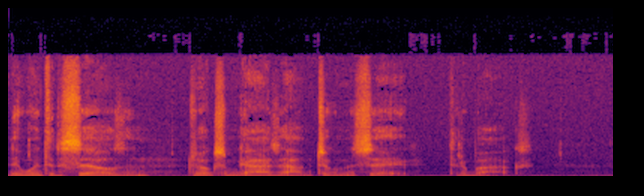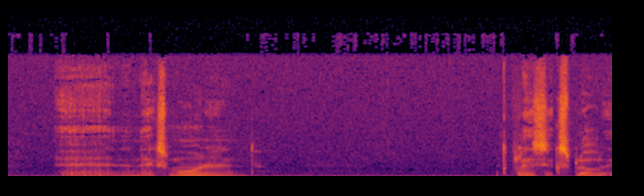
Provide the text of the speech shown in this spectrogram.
they went to the cells and drug some guys out and took them to SEG, to the box. And next morning, the place exploded.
